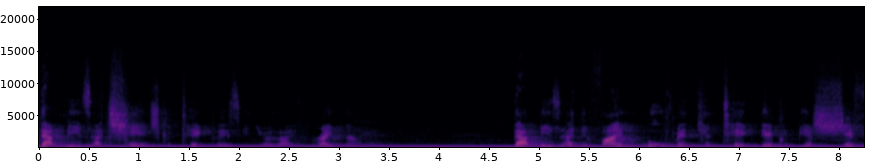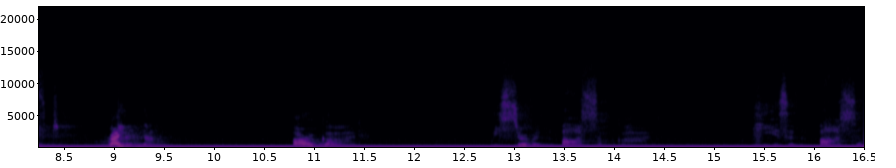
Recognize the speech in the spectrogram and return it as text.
That means a change could take place in your life means a divine movement can take. There could be a shift right now. Our God, we serve an awesome God. He is an awesome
